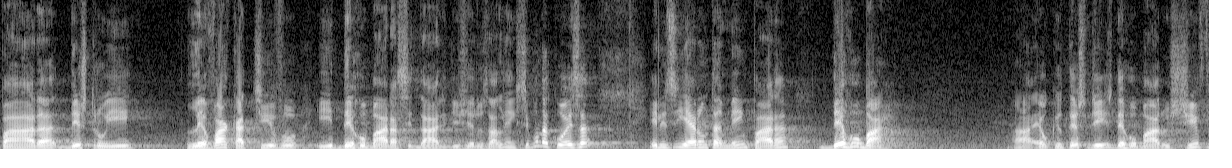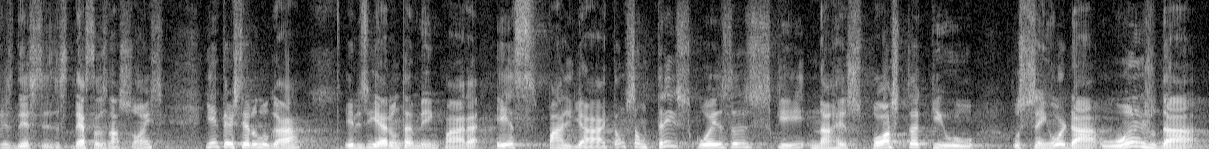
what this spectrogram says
para destruir, levar cativo e derrubar a cidade de Jerusalém. Segunda coisa, eles vieram também para derrubar. Ah, é o que o texto diz: derrubar os chifres desses, dessas nações. E em terceiro lugar, eles vieram também para espalhar. Então, são três coisas que, na resposta que o, o Senhor dá, o anjo dá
